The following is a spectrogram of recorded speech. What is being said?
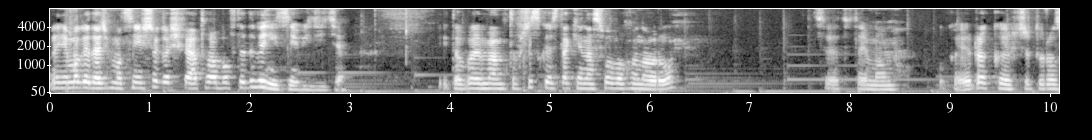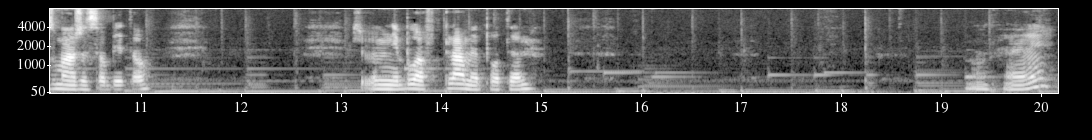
no nie mogę dać mocniejszego światła, bo wtedy wy nic nie widzicie. I to powiem wam, to wszystko jest takie na słowo honoru. Co ja tutaj mam? Okej, okay, jeszcze tu rozmarzę sobie to. Żebym nie była w plamę potem. Okej.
